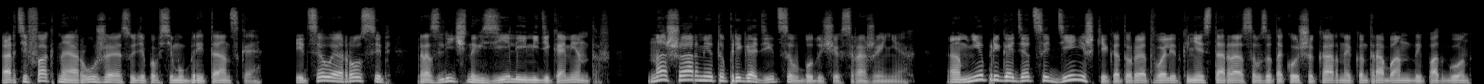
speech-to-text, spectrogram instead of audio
артефактное оружие, судя по всему, британское, и целая россыпь различных зелий и медикаментов. Наша армия это пригодится в будущих сражениях. А мне пригодятся денежки, которые отвалит князь Тарасов за такой шикарный контрабандный подгон.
